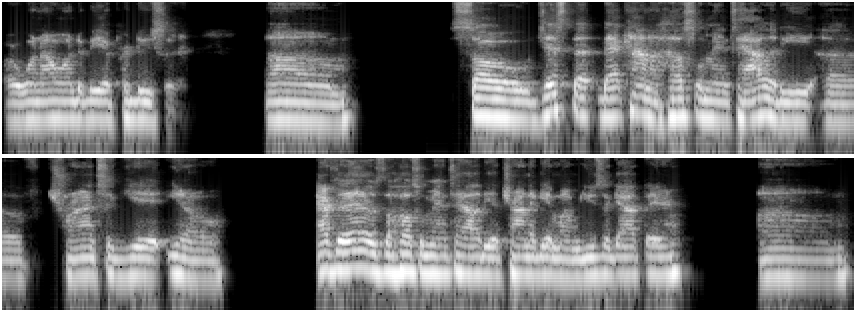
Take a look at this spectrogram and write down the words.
or when I wanted to be a producer. Um so just that that kind of hustle mentality of trying to get, you know, after that was the hustle mentality of trying to get my music out there um,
